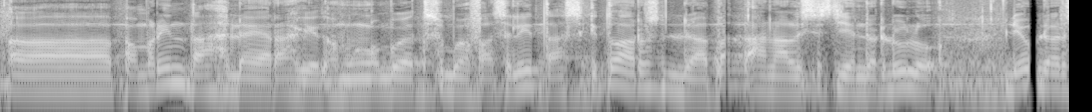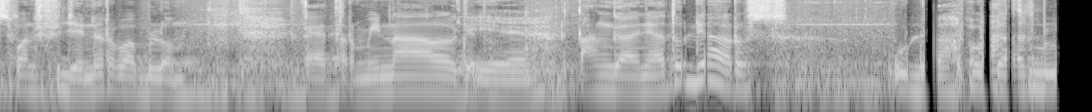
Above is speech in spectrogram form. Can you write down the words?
eh, pemerintah daerah gitu membuat sebuah fasilitas itu harus dapat analisis gender dulu. Dia udah responsif gender apa belum? Kayak terminal gitu. Iya. tangganya tuh dia harus udah udah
